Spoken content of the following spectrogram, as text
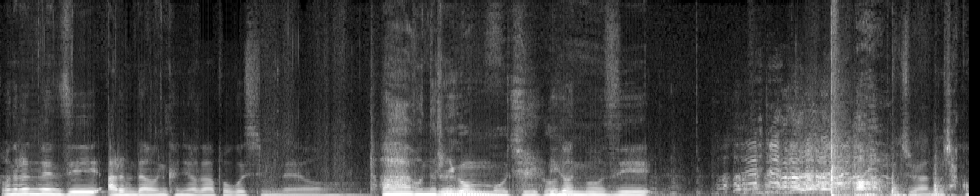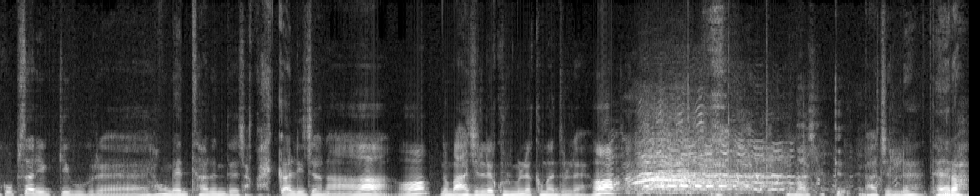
오늘은 왠지 아름다운 그녀가 보고 싶네요. 아, 오늘은 이건 뭐지, 이건? 이건 뭐지? 아, 보주야, 너 자꾸 꼽사리 끼고 그래. 형 멘트 하는데 자꾸 헷갈리잖아. 어? 너 맞을래? 굶을래? 그만둘래? 어? 마실게. 맞을래? 대라.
